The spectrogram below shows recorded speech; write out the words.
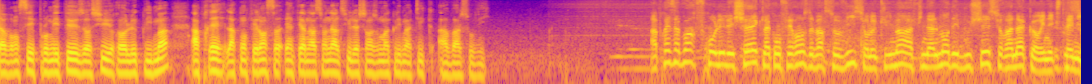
avancées, prometteuses sur le climat après la conférence internationale sur le changement climatique à Varsovie. Après avoir frôlé l'échec, la conférence de Varsovie sur le climat a finalement débouché sur un accord in extremis.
